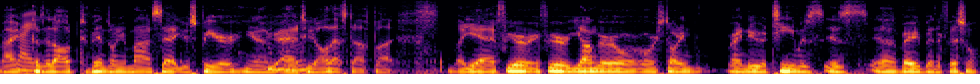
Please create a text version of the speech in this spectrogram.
right? Right. Because it all depends on your mindset, your sphere, you know, your attitude, all that stuff. But but yeah, if you're if you're younger or, or starting brand new, a team is is uh, very beneficial.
